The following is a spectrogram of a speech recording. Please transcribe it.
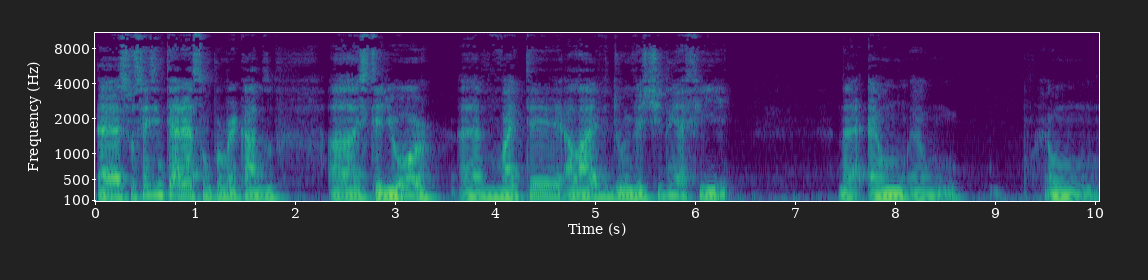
É, se vocês interessam por mercado uh, exterior, é, vai ter a live do Investido em FI. Né? É, um, é, um, é um.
